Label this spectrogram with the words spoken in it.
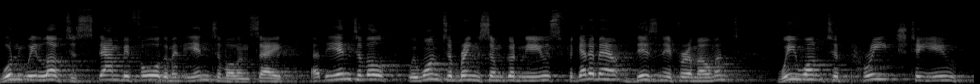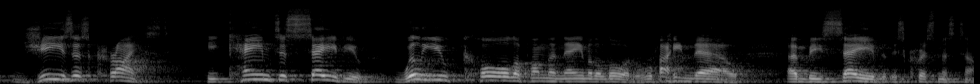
Wouldn't we love to stand before them at the interval and say, At the interval, we want to bring some good news. Forget about Disney for a moment. We want to preach to you Jesus Christ. He came to save you. Will you call upon the name of the Lord right now and be saved at this Christmas time?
